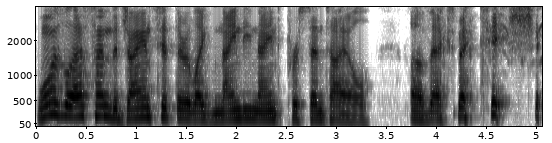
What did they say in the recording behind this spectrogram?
when was the last time the Giants hit their like 99th percentile of expectation?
